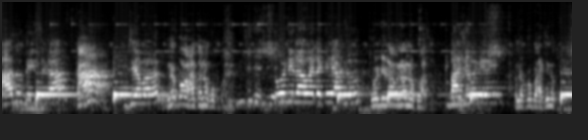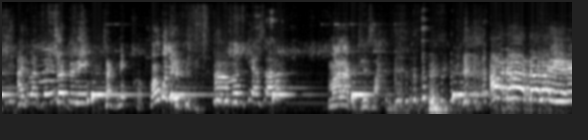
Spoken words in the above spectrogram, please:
अजून द्यायचं का? का? जेवण? नको आता नको. तोंडी लावायला काही अजून? तोंडी लावला नको आता. भाजी वगैरे? नको भाजी नको. अजिबात नाही? चटणी. चटणी. पाहू का? हा मग की असा? मला का ठेसा अनाथालयी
